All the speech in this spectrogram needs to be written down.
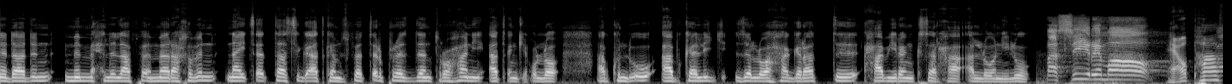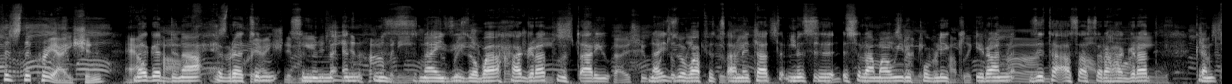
ነዳድን ምምሕልላፍ መራኽብን ናይ ጸጥታ ስግኣት ከም ዝፈጥር ፕረዚደንት ሮሃኒ ኣጠንቂቑሎ ኣብ ክንድኡ ኣብ ከልጅ ዘለዋ ሃገራት ሓቢረን ክሰርሓ ኣለዎን ኢሉ መገድና ሕብረትን ስምምዕን ምስ ናይዚ ዞባ ሃገራት ምፍጣር እዩ ናይዚ ዞባ ፍጻሜታት ምስ እስላማዊ ሪፑብሊክ ኢራን ዝተኣሳሰረ ሃገራት ከምቲ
